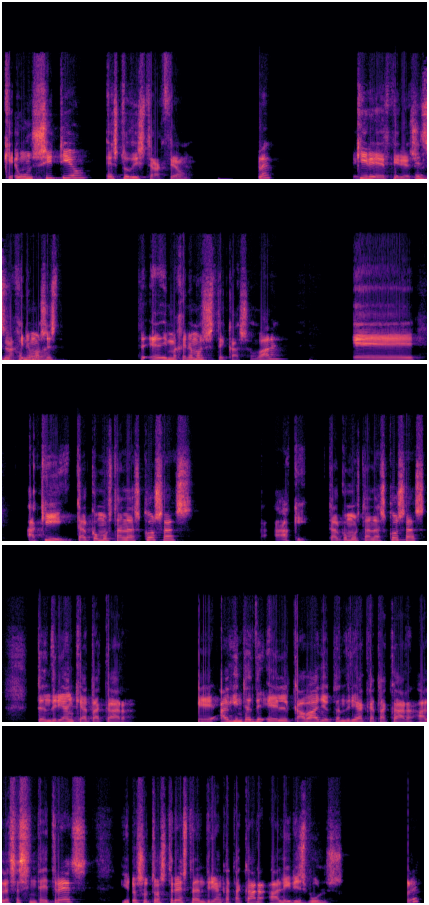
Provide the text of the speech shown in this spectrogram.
que un sitio es tu distracción. ¿Vale? ¿Qué quiere decir eso? ¿Eso cómo Imaginemos, este, eh, imaginemos este caso, ¿vale? Eh, aquí, tal como están las cosas, aquí, tal como están las cosas, tendrían que atacar. Eh, alguien el caballo tendría que atacar a la 63 y los otros tres tendrían que atacar al Iris Bulls. ¿Vale?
